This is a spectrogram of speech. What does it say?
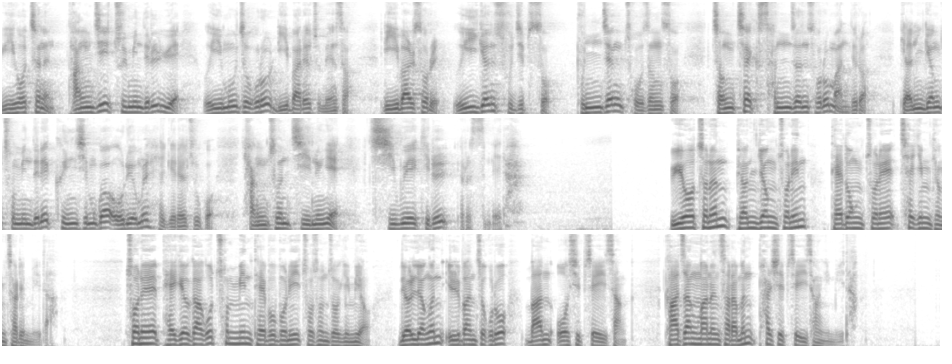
위호천은 당지 주민들을 위해 의무적으로 리발해 주면서 리발소를 의견 수집소, 분쟁 조정소, 정책 선전소로 만들어 변경 초민들의 근심과 어려움을 해결해 주고 향촌 진흥의 치유의 길을 열었습니다. 위호천은 변경촌인 대동촌의 책임 경찰입니다. 촌의 100여 가구 촌민 대부분이 조선족이며 연령은 일반적으로 만 50세 이상, 가장 많은 사람은 80세 이상입니다.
